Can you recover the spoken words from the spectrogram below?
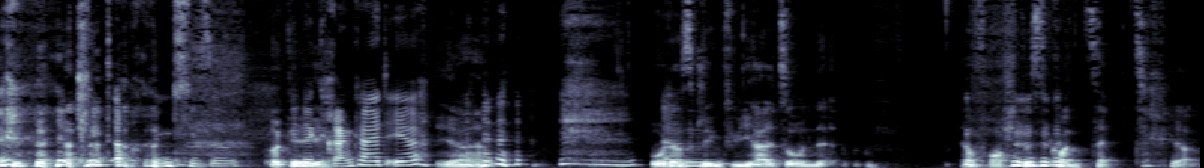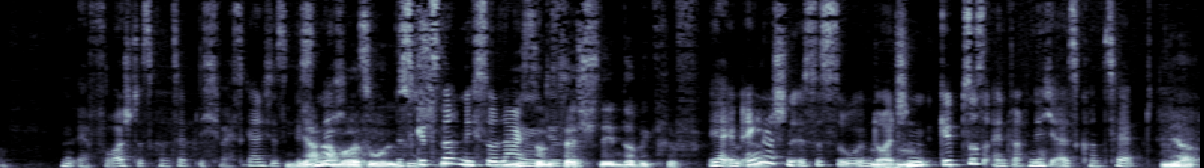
klingt auch irgendwie so okay. wie eine Krankheit eher. Ja. Oder es ähm, klingt wie halt so ein erforschtes Konzept. Ja. Ein erforschtes Konzept, ich weiß gar nicht, das ist ja, nicht, aber so, das gibt es noch nicht so lange. so ein dieses, feststehender Begriff. Ja, im Englischen ja. ist es so, im Deutschen mhm. gibt es es einfach nicht als Konzept. Ja.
